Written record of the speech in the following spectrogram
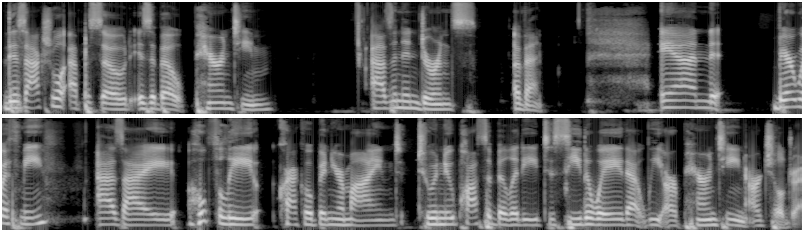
This actual episode is about parenting as an endurance event. And bear with me as I hopefully crack open your mind to a new possibility to see the way that we are parenting our children.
